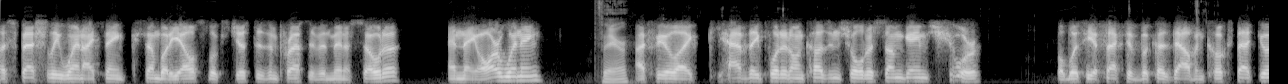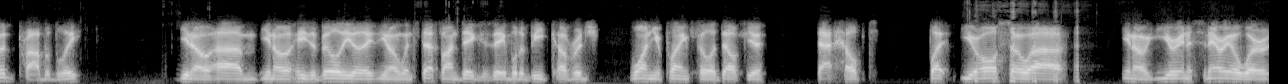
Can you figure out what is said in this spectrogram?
especially when I think somebody else looks just as impressive in Minnesota, and they are winning. Fair. I feel like have they put it on Cousins' shoulders some games? Sure, but was he effective because Dalvin Cook's that good? Probably. You know, um, you know his ability to, you know, when Stefon Diggs is able to beat coverage. One, you're playing Philadelphia, that helped, but you're also, uh, you know, you're in a scenario where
